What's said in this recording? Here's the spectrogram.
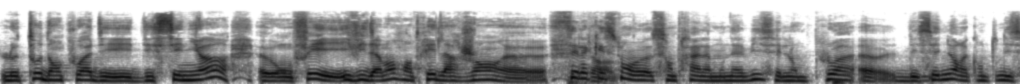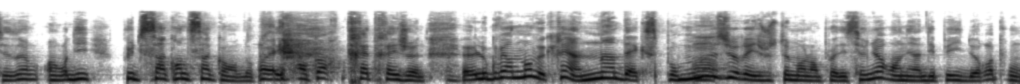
le taux d'emploi des, des, seniors, on fait évidemment rentrer de l'argent. c'est la question centrale à mon avis, c'est l'emploi des seniors. Et quand on dit seniors, on dit plus de 55 ans. Donc c'est encore très très jeune. Euh, le gouvernement veut créer un index pour mesurer justement l'emploi des seniors. On est un des pays d'Europe où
